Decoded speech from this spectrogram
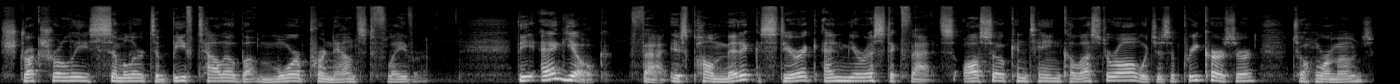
structurally similar to beef tallow but more pronounced flavor. The egg yolk fat is palmitic, stearic, and myristic fats. Also contain cholesterol, which is a precursor to hormones,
